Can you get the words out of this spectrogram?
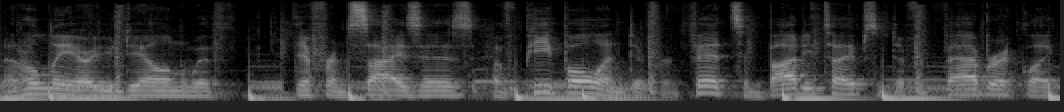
not only are you dealing with different sizes of people and different fits and body types and different fabric, like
